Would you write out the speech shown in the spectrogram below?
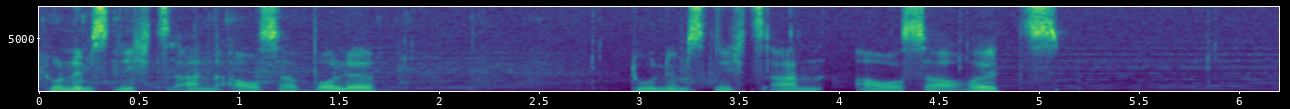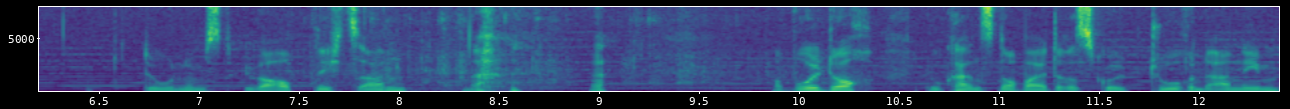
Du nimmst nichts an außer Wolle. Du nimmst nichts an außer Holz. Du nimmst überhaupt nichts an. Obwohl doch, du kannst noch weitere Skulpturen annehmen.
